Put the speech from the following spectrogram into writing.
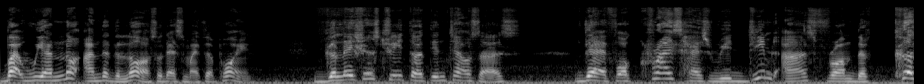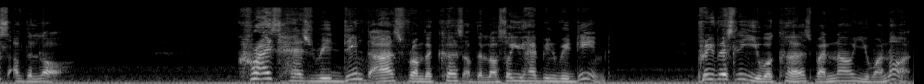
But we are not under the law, so that's my third point. Galatians 3:13 tells us that for Christ has redeemed us from the curse of the law. Christ has redeemed us from the curse of the law. So you have been redeemed. Previously you were cursed, but now you are not.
